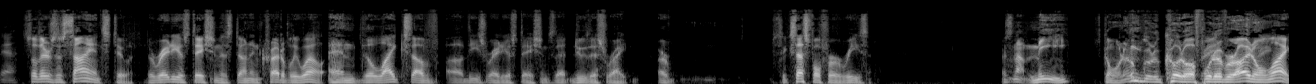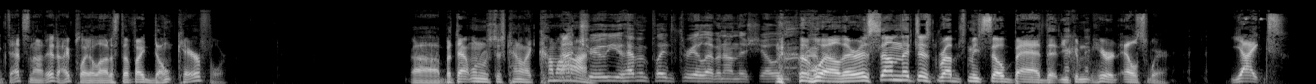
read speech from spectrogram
Yeah. So there's a science to it. The radio station has done incredibly well, and the likes of uh, these radio stations that do this right are successful for a reason. It's not me. It's going. I'm going to cut off whatever I don't like. That's not it. I play a lot of stuff I don't care for. Uh, but that one was just kind of like, come Not on. true. You haven't played 311 on this show. well, there is some that just rubs me so bad that you can hear it elsewhere. Yikes.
